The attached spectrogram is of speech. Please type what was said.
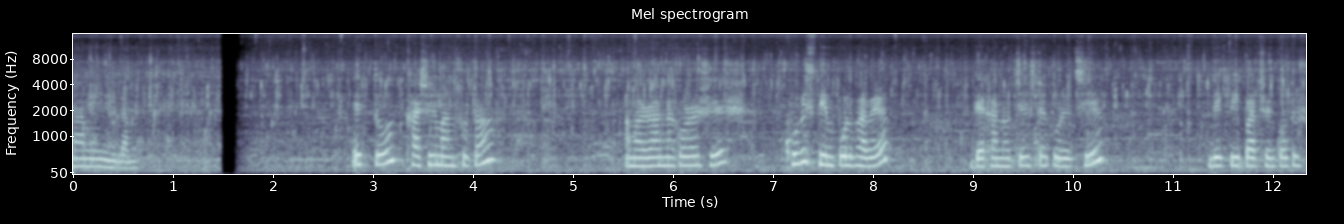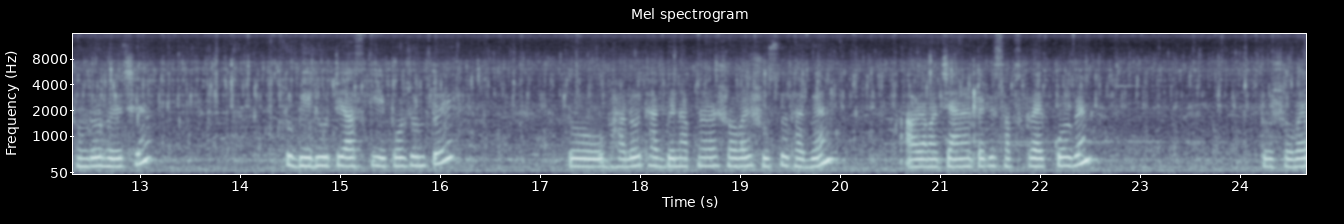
নামিয়ে নিলাম। একটু খাসির মাংসটা আমার রান্না করা শেষ। খুবই সিম্পলভাবে দেখানোর চেষ্টা করেছি। দেখতেই পাচ্ছেন কত সুন্দর হয়েছে। তো ভিডিওটি আজকে এ পর্যন্তই। তো ভালো থাকবেন আপনারা সবাই, সুস্থ থাকবেন। আর আমার চ্যানেলটাকে সাবস্ক্রাইব করবেন। তো সবাই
